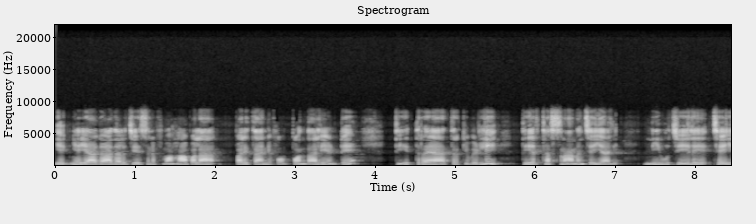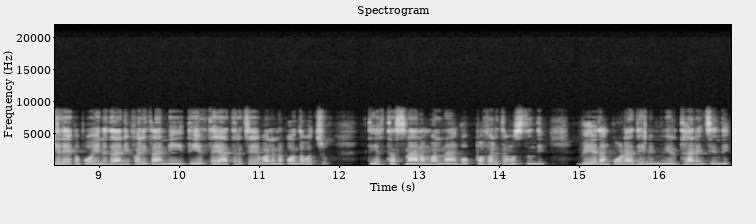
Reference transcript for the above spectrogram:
యజ్ఞయాగాదాలు చేసిన మహాఫల ఫలితాన్ని పొందాలి అంటే తీర్థయాత్రకి వెళ్ళి తీర్థస్నానం చేయాలి. నీవు చేయలే చేయలేకపోయిన దాని ఫలితాన్ని తీర్థయాత్ర చేయవలన పొందవచ్చు. తీర్థస్నానం వలన గొప్ప ఫలితం వస్తుంది. వేదం కూడా దీనిని నిర్ధారించింది.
